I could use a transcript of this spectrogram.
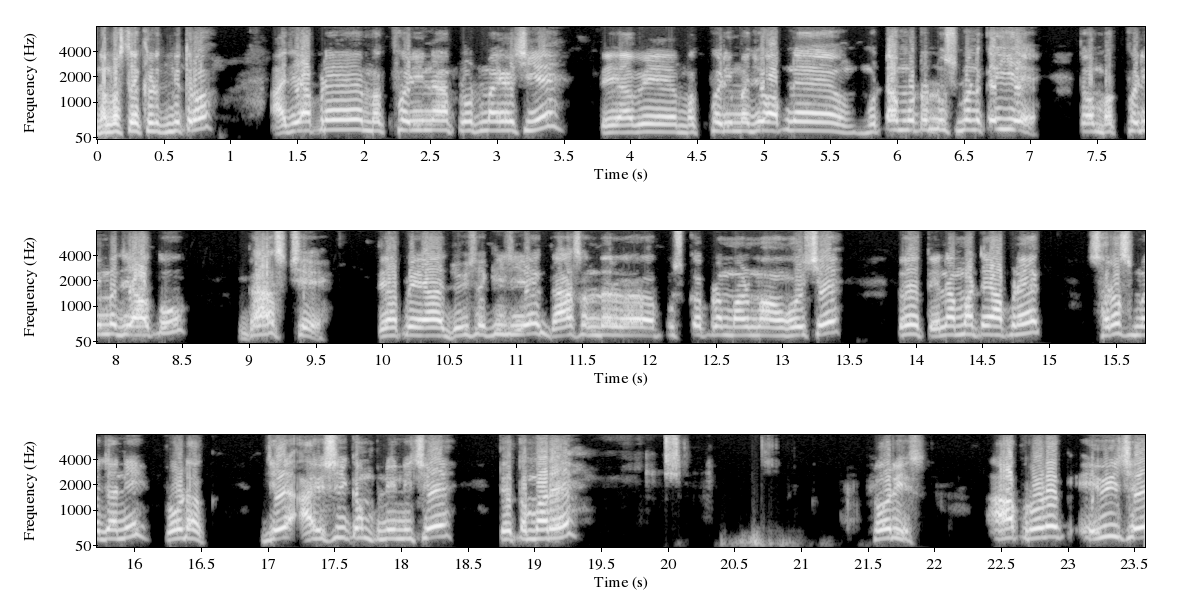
નમસ્તે ખેડૂત મિત્રો. આજે આપણે મગફળીના પ્લોટમાં આવ્યા છીએ. તે હવે મગફળીમાં જો આપણે મોટા મોટો દુશ્મન કહીએ, તો મગફળીમાં જે આવતું ઘાસ છે, તે આપણે આ જોઈ શકીએ છીએ. ઘાસ અંદર પુષ્કળ પ્રમાણમાં હોય છે. તો તેના માટે આપણે સરસ મજાની પ્રોડક્ટ જે આયુસી કંપનીની છે, તે તમારે ફ્લોરિસ. આ પ્રોડક્ટ એવી છે,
